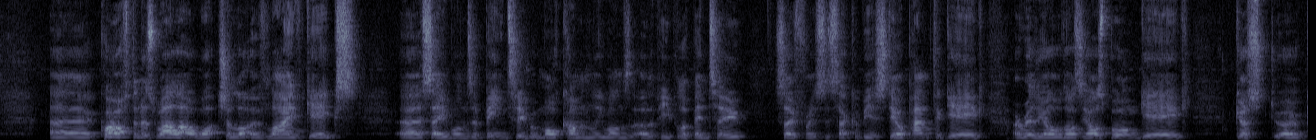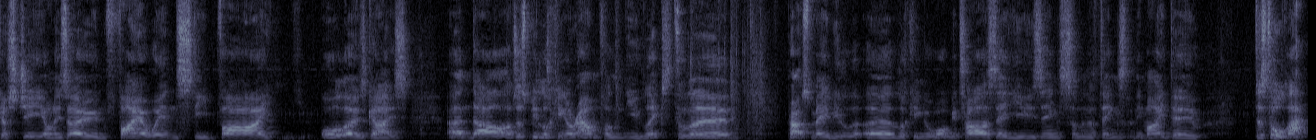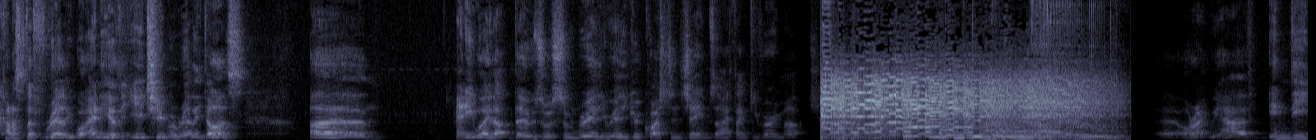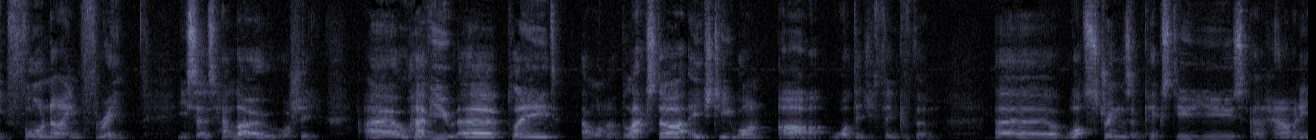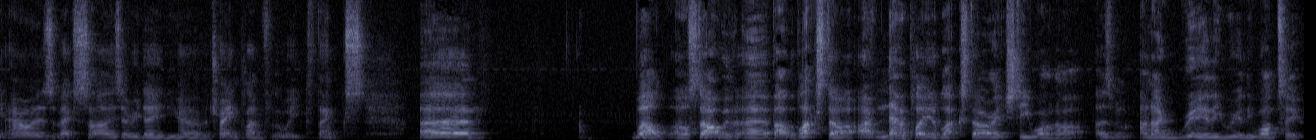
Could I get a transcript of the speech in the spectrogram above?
Uh, quite often as well I'll watch a lot of live gigs uh, say ones I've been to, but more commonly ones that other people have been to. So for instance, that could be a Steel Panther gig, a really old Ozzy Osbourne gig, Gus, uh, Gus G on his own, Firewind, Steve Vai, all those guys. And uh, I'll just be looking around for new licks to learn, perhaps maybe uh, looking at what guitars they're using, some of the things that they might do, just all that kind of stuff. Really, what any other YouTuber really does. Um, anyway, that those were some really really good questions, James. I thank you very much. Uh, all right, we have Indy four nine three. He says hello, or she. Uh, have you uh, played on Blackstar HT1R? What did you think of them? Uh, what strings and picks do you use, and how many hours of exercise every day do you have a training plan for the week? Thanks. Um, well, I'll start with uh, about the Blackstar. I've never played a Blackstar HT1R, as, and I really, really want to.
